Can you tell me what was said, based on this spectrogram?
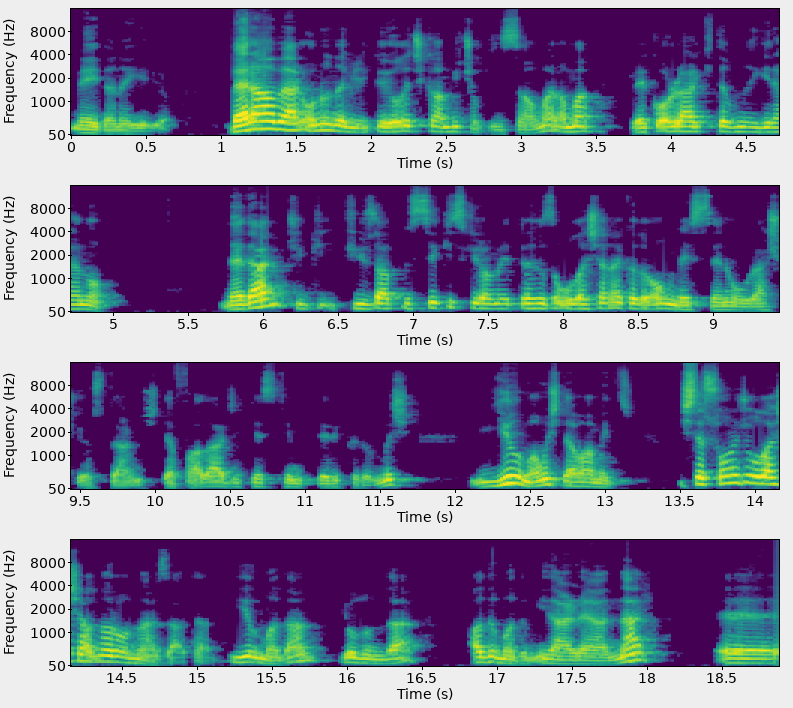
meydana geliyor. Beraber onunla birlikte yola çıkan birçok insan var ama rekorlar kitabına giren o. Neden? Çünkü 268 kilometre hıza ulaşana kadar 15 sene uğraş göstermiş. Defalarca kez kemikleri kırılmış. Yılmamış devam etmiş. İşte sonuca ulaşanlar onlar zaten. Yılmadan yolunda adım adım ilerleyenler e,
